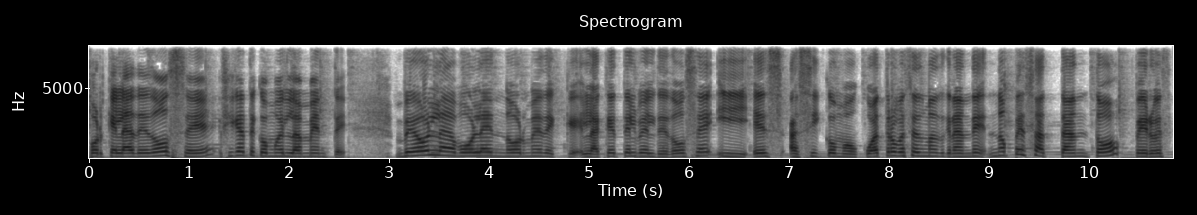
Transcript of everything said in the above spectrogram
porque la de 12, fíjate cómo es la mente Veo la bola enorme de que la kettlebell de 12 y es así como cuatro veces más grande. No pesa tanto, pero es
